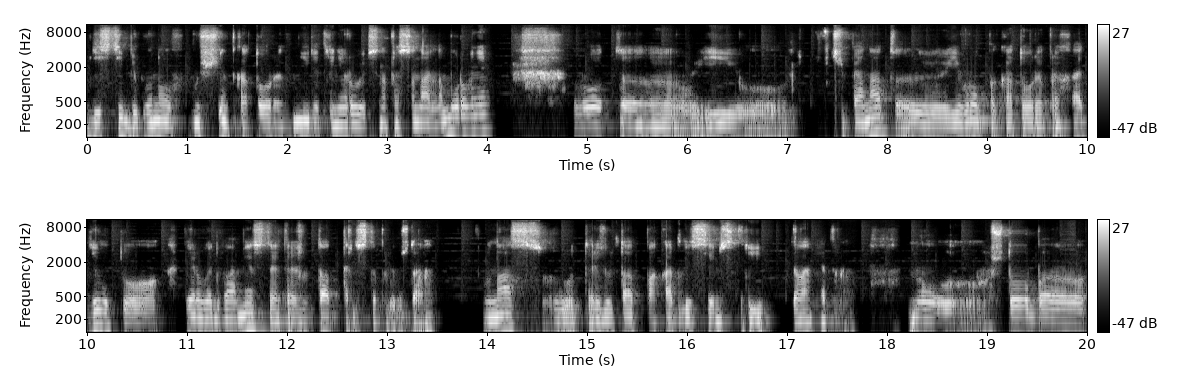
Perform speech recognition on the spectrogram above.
10 э, бегунов мужчин, которые в мире тренируются на профессиональном уровне. Вот. Э, и чемпионат э, Европы, который проходил, то первые два места это результат 300 плюс, да. У нас вот результат пока 273 километра. Ну, чтобы,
